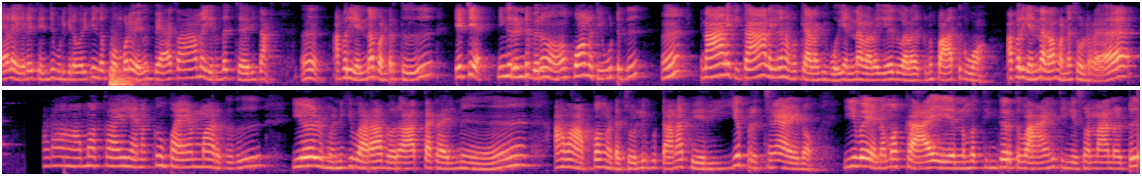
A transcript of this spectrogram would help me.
வேலை வேலை செஞ்சு முடிக்கிற வரைக்கும் இந்த பொம்பளை எதுவும் பேசாம இருந்தா சரிதான். அப்புறம் என்ன பண்ணுறது ஏச்சே நீங்கள் ரெண்டு பேரும் போங்கட்டி வீட்டுக்கு நாளைக்கு காலையில் நம்ம கிளம்பி போய் என்ன வேலை ஏது வேலை இருக்குன்னு பார்த்துக்குவோம். அப்புறம் என்னதான் பண்ண சொல்கிற அடா ஆமாக்கா எனக்கும் பயமாக இருக்குது. ஏழு மணிக்கு வரா பாரு ஆத்தாக்காரின்னு அவன் அப்பங்கிட்ட சொல்லிவிட்டானா பெரிய பிரச்சனை ஆகிடும் இவன் என்னமோ காய் என்னமோ திங்கிறது வாங்கி திங்க சொன்னான்னுட்டு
